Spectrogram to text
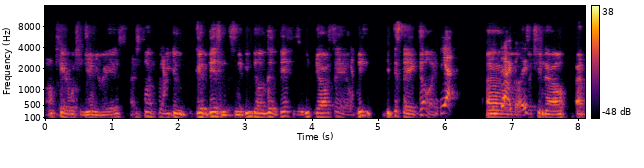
I don't care what your gender is. I just want you to do good business. And if you're doing good business, you know what I'm saying, we get this thing going. Yeah. Exactly. Uh, but you know, I,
